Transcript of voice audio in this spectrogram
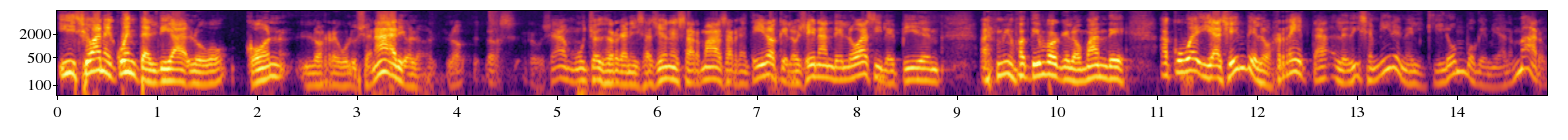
Y Joane cuenta el diálogo con los revolucionarios, los, revolucionarios, muchos de organizaciones armadas argentinos que lo llenan de loas y le piden al mismo tiempo que lo mande a Cuba y Allende los reta, le dice, miren el quilombo que me armaron.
